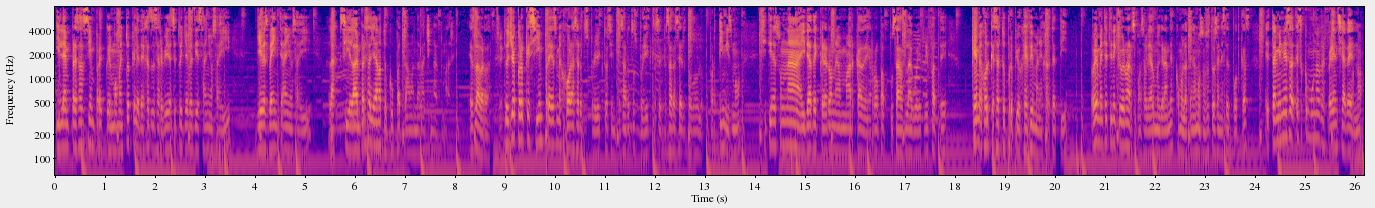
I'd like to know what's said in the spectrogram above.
Y la empresa siempre, el momento que le dejas de servir, si tú lleves 10 años ahí, lleves 20 años ahí, la- si la empresa ya no te ocupa, te va a mandar la chingada a tu madre. Es la verdad. Sí. Entonces yo creo que siempre es mejor hacer tus proyectos y empezar tus proyectos, empezar a hacer todo lo- por ti mismo. Si tienes una idea de crear una marca de ropa, pues hazla, güey, rífate. Qué mejor que ser tu propio jefe y manejarte a ti. Obviamente tiene que haber una responsabilidad muy grande, como la tenemos nosotros en este podcast. Eh, también es, es como una referencia de, ¿no?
